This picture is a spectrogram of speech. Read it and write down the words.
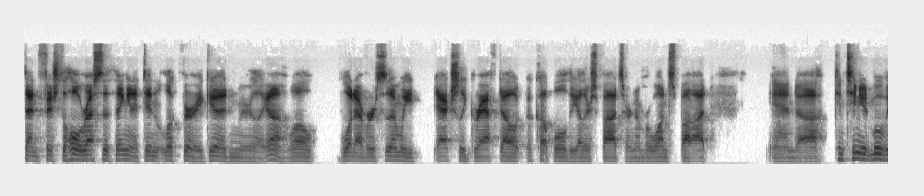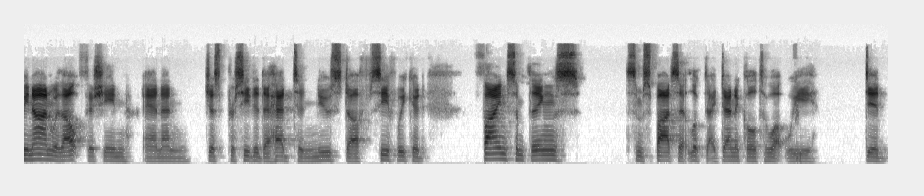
then fished the whole rest of the thing, and it didn't look very good. And we were like, oh well, whatever. So then we actually graphed out a couple of the other spots, our number one spot, and uh, continued moving on without fishing, and then just proceeded to head to new stuff, see if we could find some things, some spots that looked identical to what we did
